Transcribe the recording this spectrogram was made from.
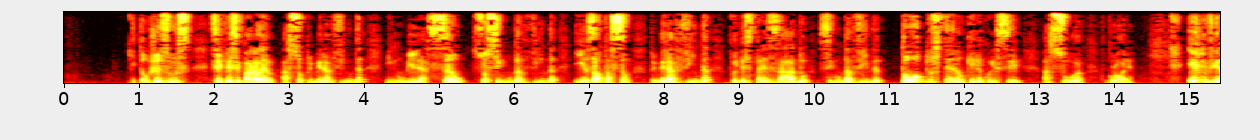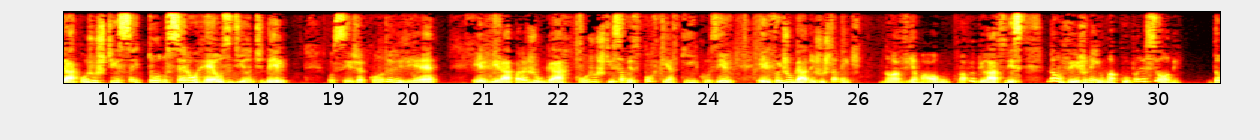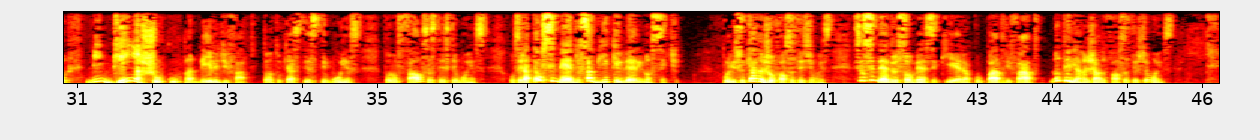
Então Jesus sempre esse paralelo. A sua primeira vinda em humilhação, sua segunda vinda em exaltação. Primeira vinda foi desprezado, segunda vida. Todos terão que reconhecer a sua glória. Ele virá com justiça e todos serão réus diante dele. Ou seja, quando ele vier, ele virá para julgar com justiça mesmo. Porque aqui, inclusive, ele foi julgado injustamente. Não havia mal algum. O próprio Pilatos disse: Não vejo nenhuma culpa nesse homem. Então, ninguém achou culpa nele de fato. Tanto que as testemunhas foram falsas testemunhas. Ou seja, até o Sinédrio sabia que ele era inocente. Por isso que arranjou falsas testemunhas. Se o Sinédrio soubesse que era culpado de fato, não teria arranjado falsas testemunhas.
